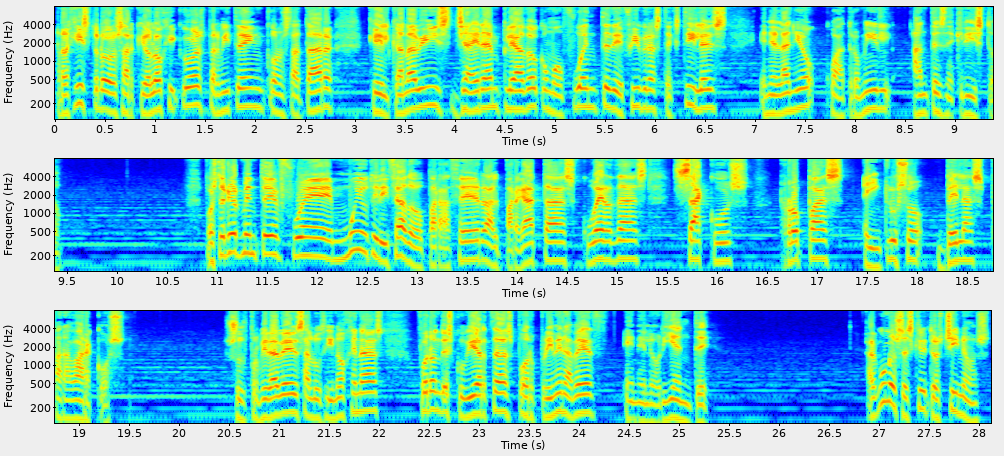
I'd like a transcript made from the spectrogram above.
Registros arqueológicos permiten constatar que el cannabis ya era empleado como fuente de fibras textiles en el año 4000 a.C. Posteriormente fue muy utilizado para hacer alpargatas, cuerdas, sacos, ropas e incluso velas para barcos. Sus propiedades alucinógenas fueron descubiertas por primera vez en el Oriente. Algunos escritos chinos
